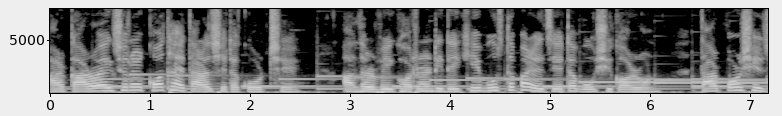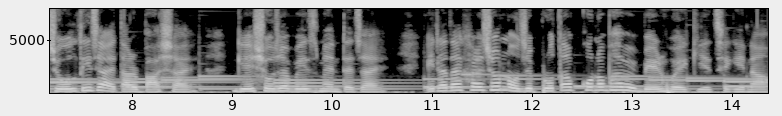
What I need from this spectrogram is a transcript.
আর কারও একজনের কথায় তারা সেটা করছে। আধারভ ঘটনাটি দেখেই বুঝতে পারে যে এটা বশীকরণ। তারপর সে জলদি যায় তার বাসায়, গিয়ে সোজা বেসমেন্টে যায়। এটা দেখার জন্য যে প্রতাপ কোনোভাবে বের হয়ে গিয়েছে কিনা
